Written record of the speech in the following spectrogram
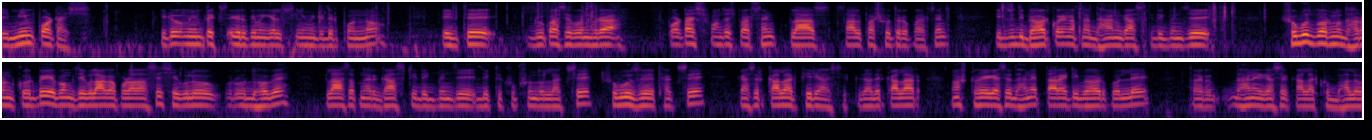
এই মিম পটাশ। এটাও মিমপেক্স এগ্রোকেমিক্যালস লিমিটেডের পণ্য। এটিতে গ্রুপ আছে বন্ধুরা, পটাশ পঞ্চাশ পার্সেন্ট প্লাস সালফার সতেরো পার্সেন্ট। এটি যদি ব্যবহার করেন, আপনার ধান গাছটি দেখবেন যে সবুজ বর্ণ ধারণ করবে এবং যেগুলো আগা পড়া আছে সেগুলো রোধ হবে। প্লাস আপনার গাছটি দেখবেন যে দেখতে খুব সুন্দর লাগছে, সবুজ হয়ে থাকছে, গাছের কালার ফিরে আসে যাদের কালার নষ্ট হয়ে গেছে ধানের, তারা এটি ব্যবহার করলে তার ধানের গাছের কালার খুব ভালো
